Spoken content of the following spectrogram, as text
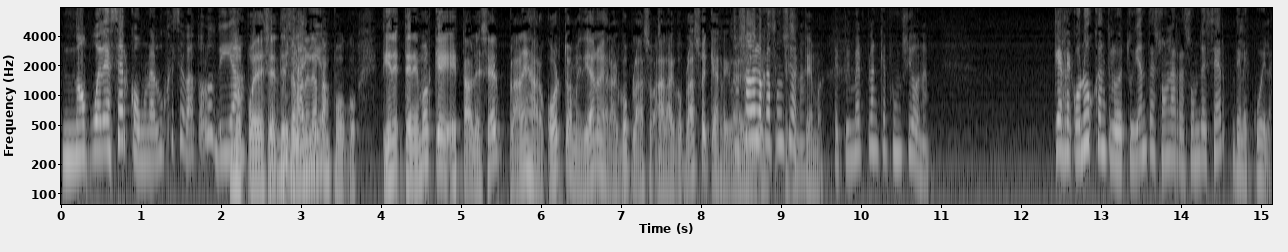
No puede ser con una luz que se va todos los días. No puede ser de esa manera tampoco. Tiene, tenemos que establecer planes a corto, a mediano y a largo plazo. A largo plazo hay que arreglar ¿Tú sabes el- lo que el- el funciona? sistema. El primer plan que funciona. Que reconozcan que los estudiantes son la razón de ser de la escuela.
